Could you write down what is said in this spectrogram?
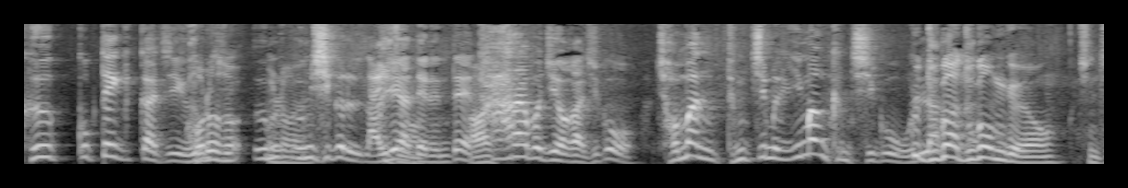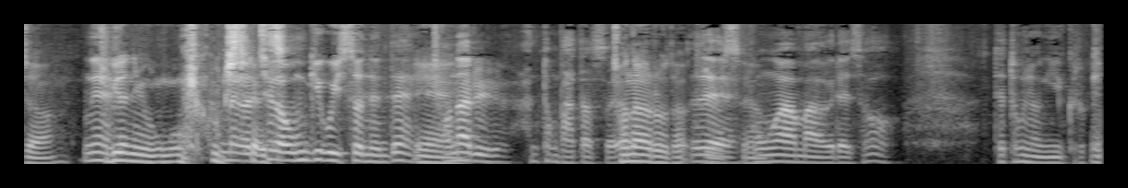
그 꼭대기까지 걸어서 음, 식을 날려야 그죠. 되는데 아. 다 할아버지여가지고 저만 등짐을 이만큼 지고 그 올라. 누가 누가 옮겨요, 진짜. 네. 주 기자님이 옮기고 제가 옮기고 있었는데 예. 전화를 한 통 받았어요. 전화로 드렸어요. 네, 봉화마을에서 대통령이 그렇게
